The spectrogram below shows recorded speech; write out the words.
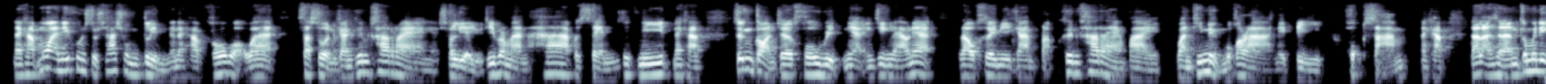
ๆนะครับ เมื่อวานนี้คุณสุชาติชมกลิ่นนะครับเขาบอกว่าสัดส่วนการขึ้นค่าแรงเฉลี่ยอยู่ที่ประมาณ 5%นิดๆนะครับ ซึ่งก่อนเจอโควิดเนี่ยจริงๆแล้วเนี่ยเราเคยมีการปรับขึ้นค่าแรงไปวันที่ 1 มกราในปี 63 นะครับ แล้วหลังจากนั้นก็ไม่ได้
